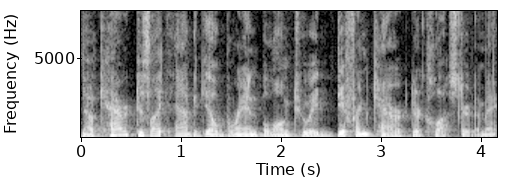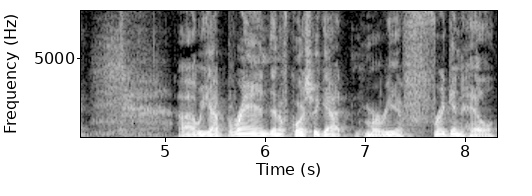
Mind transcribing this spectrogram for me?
Now, characters like Abigail Brand belong to a different character cluster to me. Uh, we got Brand, and of course, we got Maria Friggin Hill.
